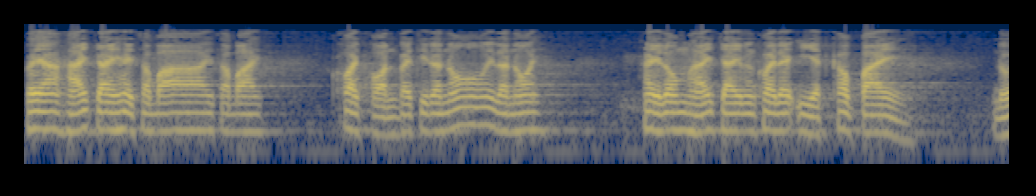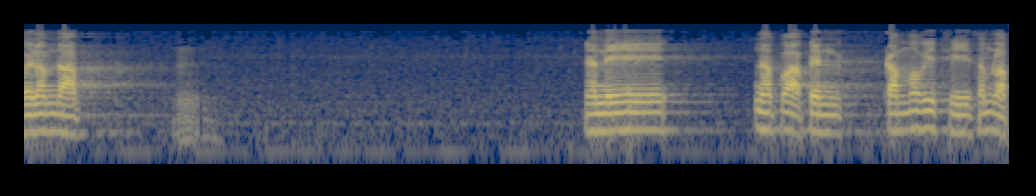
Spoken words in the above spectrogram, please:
พยายามหายใจให้สบายสบาย ค่อยผ่อนไปทีละน้อยละน้อย ให้ลมหายใจมันค่อยละเอียดเข้าไป โดยลำดับอันนี้นับว่าเป็นกรรมวิธีสำหรับ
